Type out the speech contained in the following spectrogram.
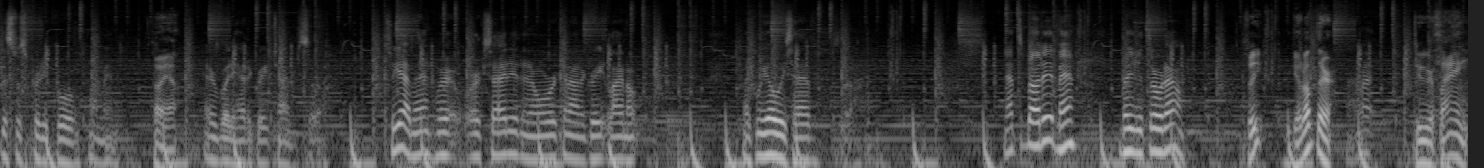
this was pretty cool. I mean, Oh yeah. everybody had a great time. So, so yeah, man, we're, we're excited and we're working on a great lineup, like we always have. So. That's about it, man. Ready to throw down. Sweet. Get up there. All right. Do your thing.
